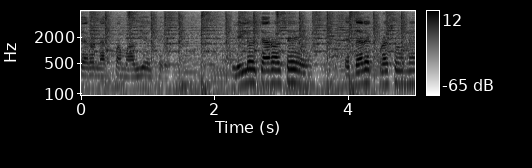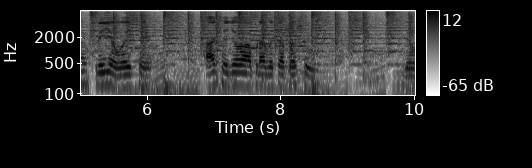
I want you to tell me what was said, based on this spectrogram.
ચારો નાખવામાં આવ્યો છે. લીલો ચારો છે એ દરેક પશુને પ્રિય હોય છે. આ છે જો આપણા બધા પશુ. જો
